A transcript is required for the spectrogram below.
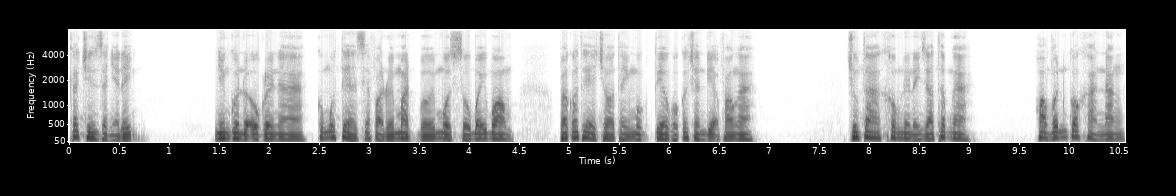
Các chuyên gia nhận định. Nhưng quân đội Ukraine cũng có thể sẽ phải đối mặt với một số bẫy bom và có thể trở thành mục tiêu của các trận địa pháo Nga. Chúng ta không nên đánh giá thấp Nga. Họ vẫn có khả năng,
